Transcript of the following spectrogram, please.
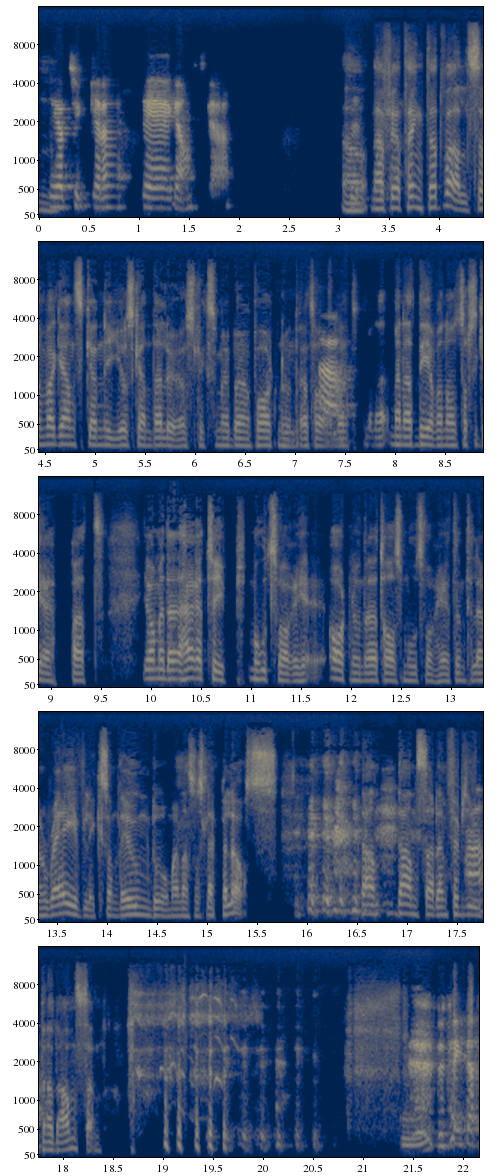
Mm. jag tycker att det är ganska... Ja, nej, för jag tänkte att valsen var ganska ny och skandalös liksom i början på 1800-talet. Men, men att det var någon sorts grepp att ja, men det här är typ motsvarighet, 1800-tals motsvarigheten till en rave. Liksom. Det är ungdomarna som släpper loss. Dan, dansar den förbjudna Ja. dansen. Du tänkte att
